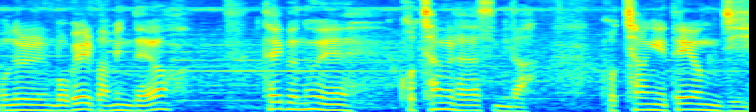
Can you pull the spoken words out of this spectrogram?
오늘 목요일 밤인데요. 퇴근 후에 고창을 찾았습니다. 고창의 대영지.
